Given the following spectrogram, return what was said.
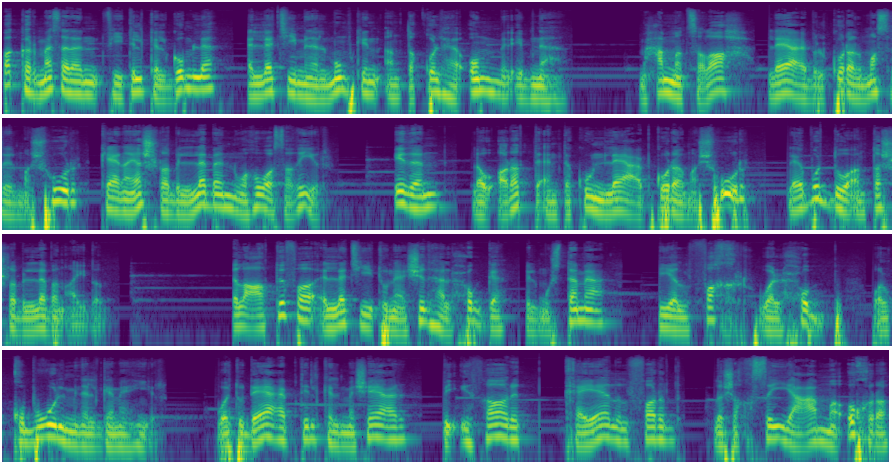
فكر مثلا في تلك الجملة التي من الممكن أن تقولها أم لابنها محمد صلاح لاعب الكرة المصري المشهور كان يشرب اللبن وهو صغير. إذا لو أردت أن تكون لاعب كرة مشهور لابد أن تشرب اللبن أيضا. العاطفة التي تناشدها الحجة المستمع هي الفخر والحب والقبول من الجماهير. وتداعب تلك المشاعر بإثارة خيال الفرد لشخصية عامة أخرى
